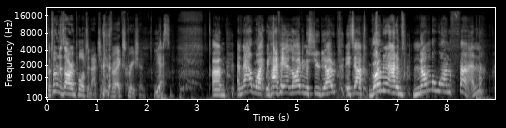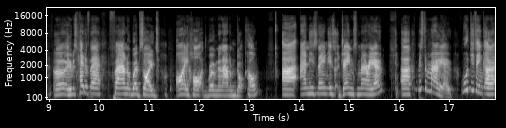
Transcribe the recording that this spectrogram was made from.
The toilets are important actually for excretion. Yes. Um, and now, right, we have here live in the studio, it's uh, Roman and Adam's number one fan, uh, who is head of their fan website, iHeartRomanandAdam.com. Uh, and his name is James Mario. Uh, Mr. Mario, what do you think uh,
